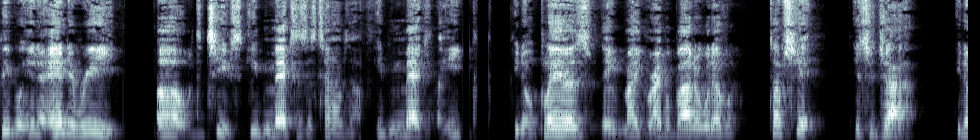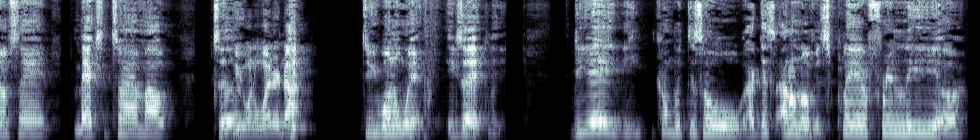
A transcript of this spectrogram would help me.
People, you know, Andy Reid, uh, with the Chiefs, he maxes his times out. He maxes, like he, you know, players they might gripe about it or whatever. Tough shit. It's your job. You know what I'm saying? Max the time out to. do you want to win or not Get- do you want to win? Exactly. Da he come with this whole. I guess I don't know if it's player friendly or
